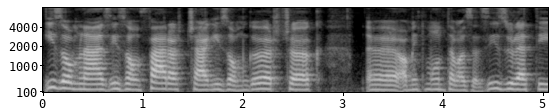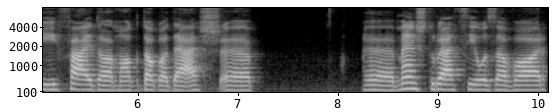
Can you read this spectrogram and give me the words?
izomláz, izomfáradtság, izomgörcsök, amit mondtam, az az izületi fájdalmak, dagadás, menstruációzavar,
